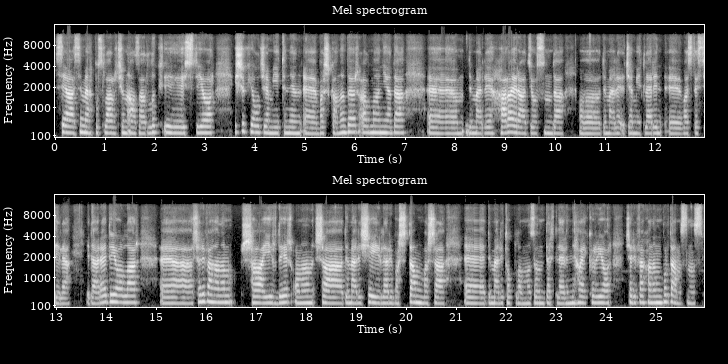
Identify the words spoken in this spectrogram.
siyasi məhbuslar üçün azadlıq e, istiyor. İşıq Yol Cəmiyyətinin başkanıdır Almaniyada. Deməli, Haray radiosunda deməli cəmiyyətlərin vasitəsilə idarə ediyorlar. Şərifə xanım şairdir. Onun şa deməli şeirləri başdan başa deməli toplumumuzun dərdlərini haykırıyor. Şərifə Nilüfer Hanım burada mısınız?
